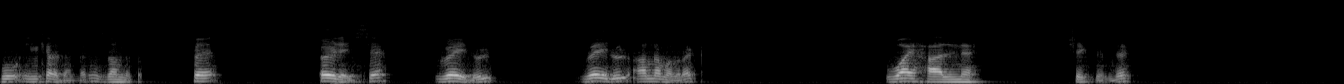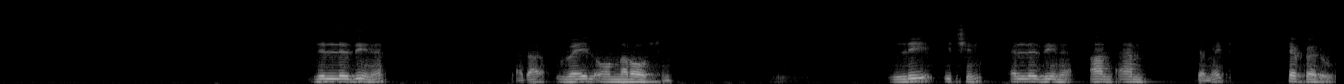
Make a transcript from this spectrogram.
Bu inkar edenlerin zannıdır. Ve öyleyse veylül veylül anlam olarak vay haline şeklinde lillezine ya da veil onlara olsun. Li için ellezine an en demek keferu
